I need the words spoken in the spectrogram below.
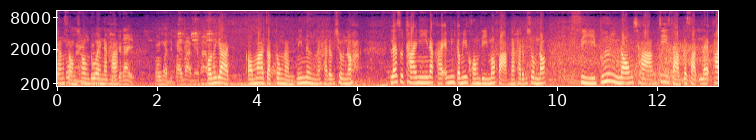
ทั้ง 2 ช่องด้วยนะคะ ก็ได้เพราะงวดที่ผ่านมาแม่พามขออนุญาตออกมาจากตรงนั้นนิดนึงนะคะท่านผู้ชมเนาะและสุดท้ายนี้นะคะแอมมินก็มีของดีมาฝากนะคะท่านผู้ชมเนาะ สีพึ่งน้องช้างจี้สามกษัตริย์ และพระ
